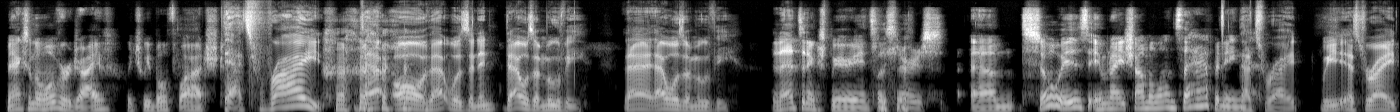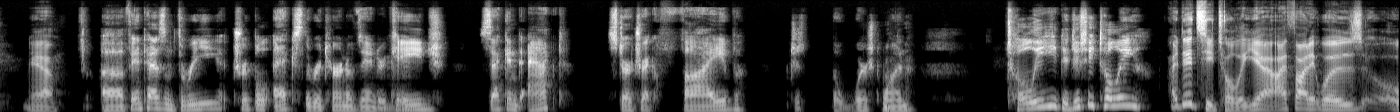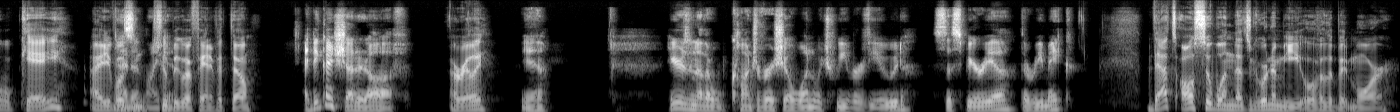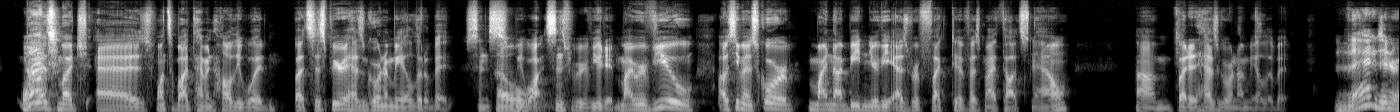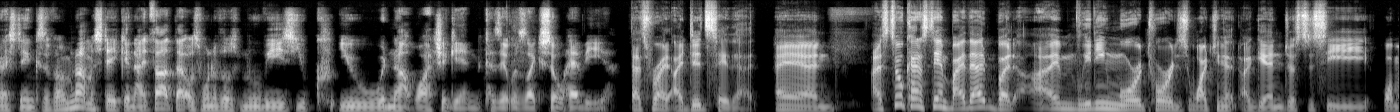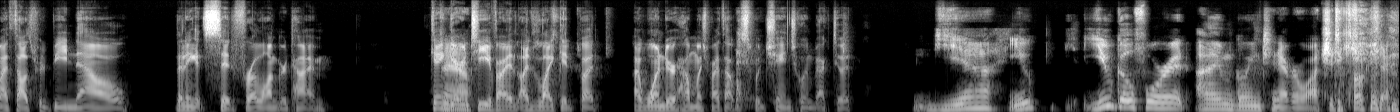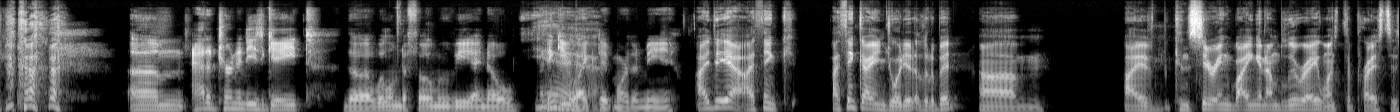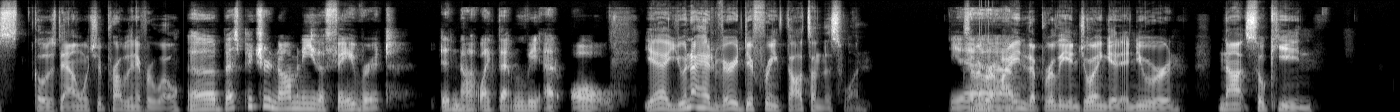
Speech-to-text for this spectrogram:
Maximum Overdrive, which we both watched. That's right. That oh, that was an in, that was a movie. That that was a movie. And That's an experience, listeners. Um, so is M. Night Shyamalan's The Happening. That's right. We that's right. Yeah. uh, Phantasm 3, Triple X, The Return of Xander Mhm. Cage, Second Act, Star Trek 5, which is the worst one. Tully, did you see Tully? I did see Tully. Yeah, I thought it was okay. I wasn't like too it. big of a fan of it though. I think I shut it off. Oh, really? Yeah. Here's another controversial one which we reviewed Suspiria, the remake. That's also one that's grown on me over a little bit more. What? Not as much as Once Upon a Time in Hollywood, but Suspiria has grown on me a little bit since we watched, since we reviewed it. My review, obviously, my score might not be nearly as reflective as my thoughts now, um, but it has grown on me a little bit. That's interesting because if I'm not mistaken, I thought that was one of those movies you you would not watch again because it was like so heavy. That's right. I did say that. And I still kind of stand by that, but I'm leaning more towards watching it again just to see what my thoughts would be now letting it sit for a longer time. Can't Yeah. guarantee if I, I'd like it, but I wonder how much my thoughts would change going back to it. Yeah, you you go for it. I'm going to never watch it again. Okay. um, at Eternity's Gate, the Willem Dafoe movie. I know. I think you liked it more than me. I did. Yeah, I think I think I enjoyed it a little bit. Um, I'm considering buying it on Blu-ray once the price just goes down, which it probably never will. Uh, Best Picture nominee, The Favorite. Did not like that movie at all. Yeah, you and I had very differing thoughts on this one. Yeah, So I remember I ended up really enjoying it, and you were not so keen.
